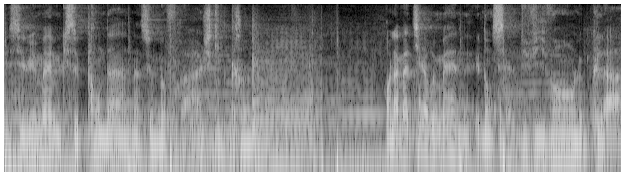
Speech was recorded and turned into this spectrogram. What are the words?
et c'est lui-même qui se condamne à ce naufrage qu'il craint. En la matière humaine et dans celle du vivant, le glas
